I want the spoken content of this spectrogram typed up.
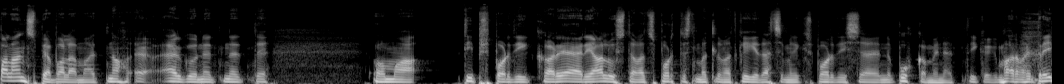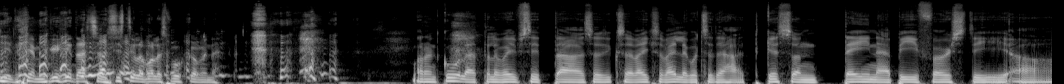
balanss peab olema, et noh, ärgu need, need oma tippspordikarjääri alustavad sportlased mõtlevad, kõige tähtsam on ikka spordis no, puhkamine, et ikkagi ma arvan, et trenni tegemine kõige tähtsam, siis tuleb alles puhkamine. ma arvan, et kuulajatele võib siit äh, siukse väikse väljakutse teha, et kes on teine Be First'i äh,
